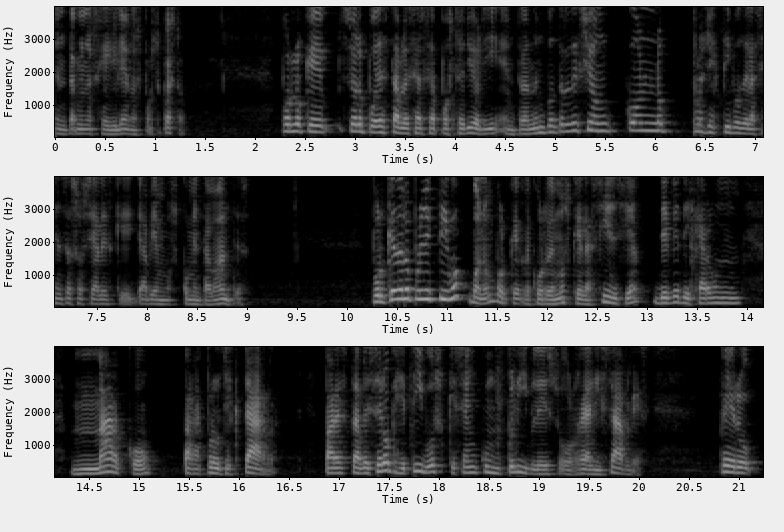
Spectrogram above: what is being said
en términos hegelianos, por supuesto. Por lo que solo puede establecerse a posteriori, entrando en contradicción con lo proyectivo de las ciencias sociales que ya habíamos comentado antes. ¿Por qué de lo proyectivo? Bueno, porque recordemos que la ciencia debe dejar un marco para proyectar, para establecer objetivos que sean cumplibles o realizables. Pero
